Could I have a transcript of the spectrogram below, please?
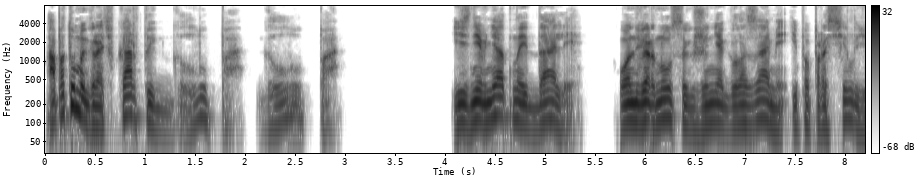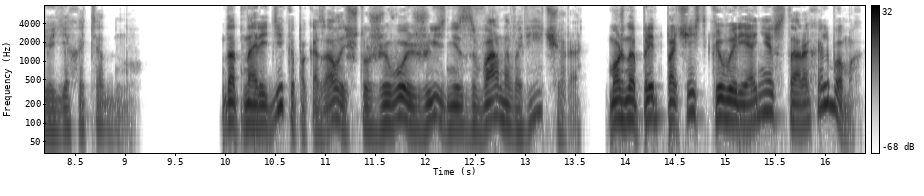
а потом играть в карты глупо, глупо. Из невнятной дали он вернулся к жене глазами и попросил ее ехать одну. Датнаре дико показалось, что живой жизни званого вечера можно предпочесть ковыряние в старых альбомах.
